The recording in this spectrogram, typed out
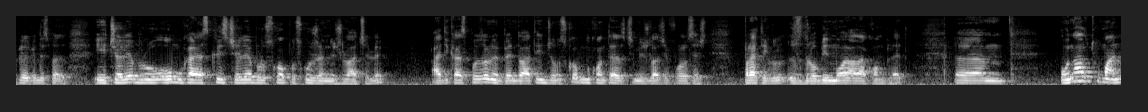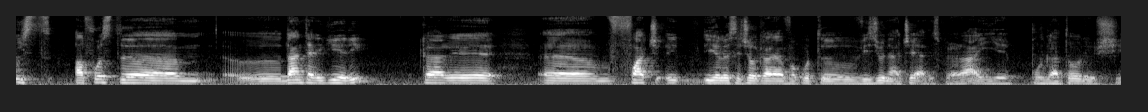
Cred că despre E celebru, omul care a scris celebru scopul scurge mijloacele. Adică a spus, domnule, pentru a atinge un scop nu contează ce mijloace folosești. Practic, zdrobind morala complet. Uh, un alt umanist a fost uh, Dante Alighieri, care uh, face, el este cel care a făcut uh, viziunea aceea despre rai, purgatoriu și,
